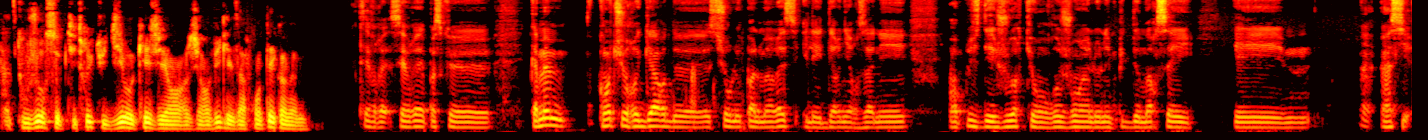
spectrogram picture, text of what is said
t'as toujours ce petit truc, tu te dis, OK, j'ai, en- j'ai envie de les affronter quand même. C'est vrai, c'est vrai, parce que quand même, quand tu regardes euh, sur le palmarès et les dernières années, en plus des joueurs qui ont rejoint l'Olympique de Marseille et euh, ainsi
